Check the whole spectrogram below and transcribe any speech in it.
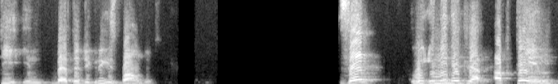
t in beta degree is bounded. Then we immediately obtain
